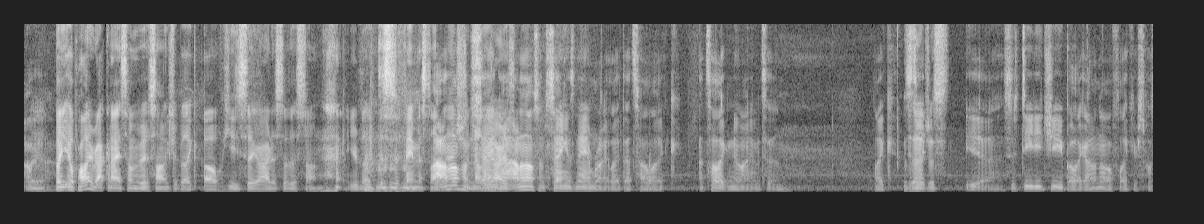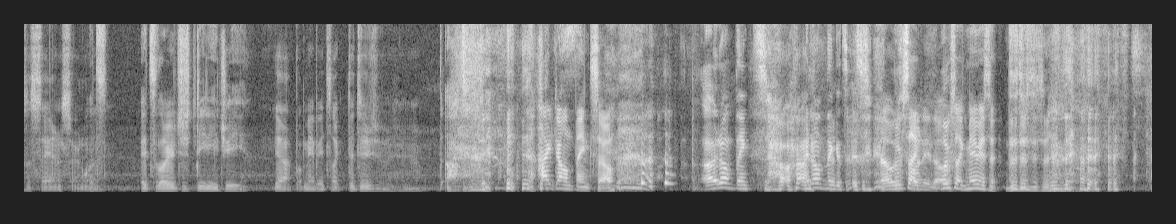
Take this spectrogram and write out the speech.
Oh yeah. But you'll probably recognize some of his songs. You'll be like, oh, he's the artist of this song. You're like, this is a famous song. I don't know if I'm the saying that. I don't know if I'm saying his name right. Like that's how like that's how like new I am to. Him. Like Is it's that a- just? yeah? This is DDG, but like I don't know if like you're supposed to say it in a certain way. It's it's literally just DDG. yeah, but maybe it's like the I don't think so. I don't think so. I don't think it's. it's That was looks funny, like, though. Looks like maybe it's a.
